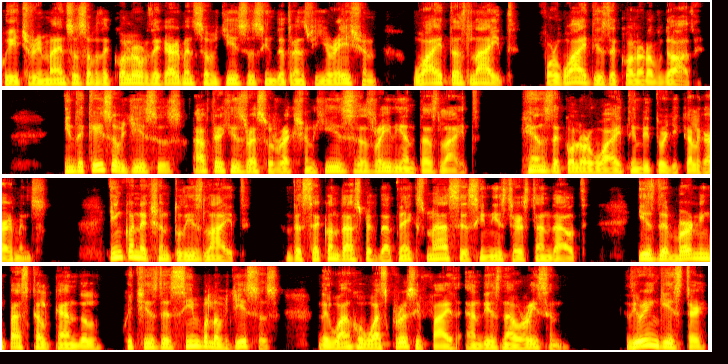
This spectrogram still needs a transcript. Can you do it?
which reminds us of the color of the garments of Jesus in the Transfiguration, white as light, for white is the color of God. In the case of Jesus, after his resurrection, he is as radiant as light, hence the color white in liturgical garments. In connection to this light, the second aspect that makes Masses in Easter stand out is the burning paschal candle, which is the symbol of Jesus, the one who was crucified and is now risen. During Easter,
